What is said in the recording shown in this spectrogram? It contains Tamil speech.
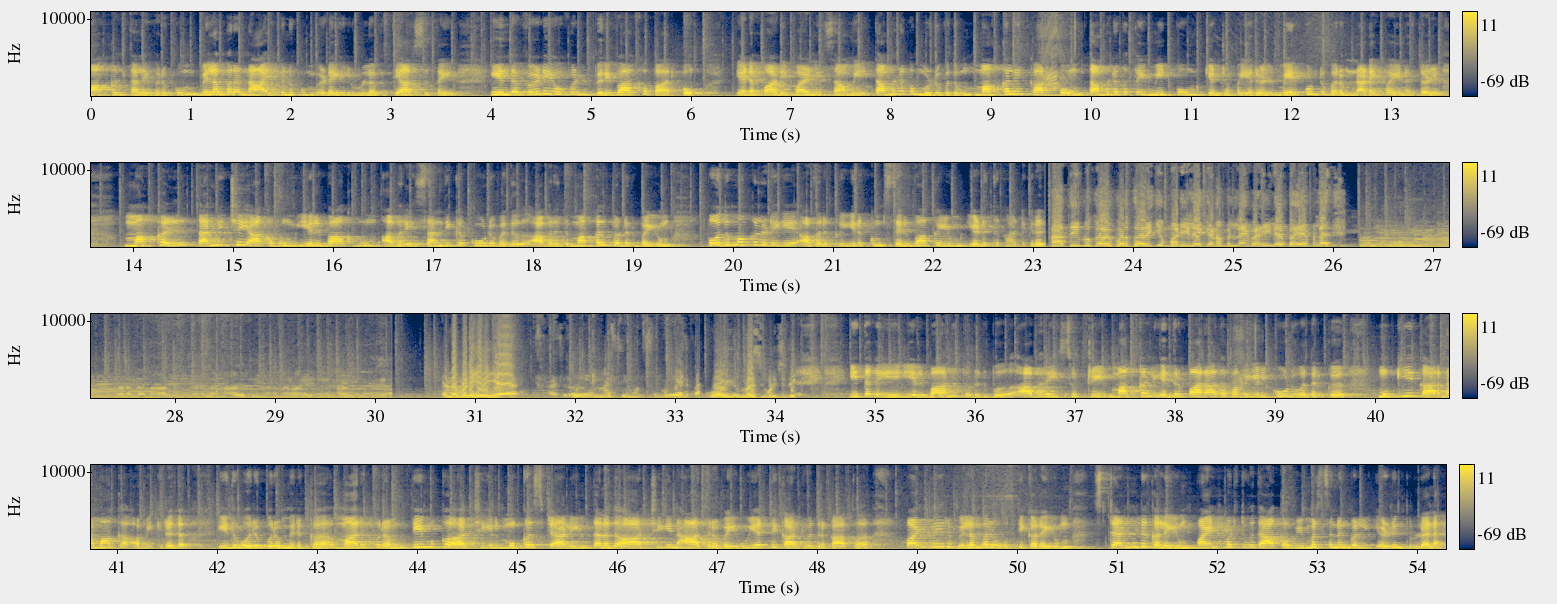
மக்கள் தலைவருக்கும் விளம்பர நாயகனுக்கும் இடையில் உள்ள வித்தியாசத்தை இந்த வீடியோவில் விரிவாக பார்ப்போம். எடப்பாடி பழனிசாமி தமிழகம் முழுவதும் மக்களை காப்போம் தமிழகத்தை மீட்போம் என்ற பெயரில் மேற்கொண்டு வரும் நடைப்பயணத்தில் மக்கள் தன்னிச்சையாகவும் இயல்பாகவும் அவரை சந்திக்க கூடுவது அவரது மக்கள் தொடர்பையும் பொதுமக்களிடையே அவருக்கு இருக்கும் செல்வாக்கையும் எடுத்து காட்டுகிறது அதிமுக பொறுத்த வரைக்கும் மடியிலே கனமில்லை வெளியிலே பயமில்லை. என்ன படிக்கிறீங்க? இத்தகைய இயல்பான தொடர்பு அவரை சுற்றி மக்கள் எதிர்பாராத வகையில் கூடுவதற்கு முக்கிய காரணமாக அமைகிறது. இது ஒரு புறம் இருக்க மறுபுறம் திமுக ஆட்சியில் மு க ஸ்டாலின் தனது ஆட்சியின் ஆதரவை உயர்த்தி காட்டுவதற்காக பல்வேறு விளம்பர உத்திகளையும் ஸ்டண்டுகளையும் பயன்படுத்துவதாக விமர்சனங்கள் எழுந்துள்ளன.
